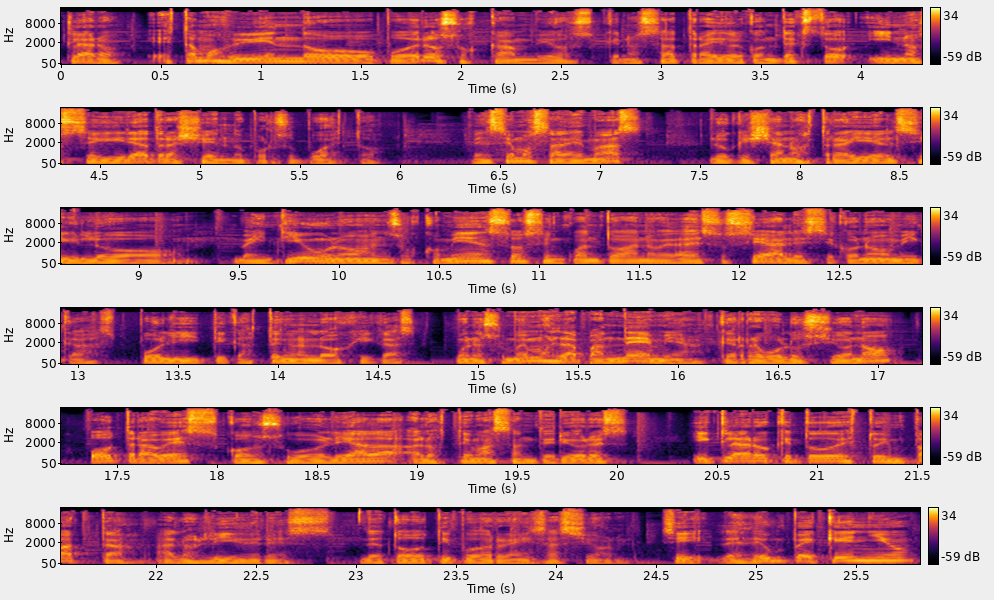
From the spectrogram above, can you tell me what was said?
Claro, estamos viviendo poderosos cambios que nos ha traído el contexto y nos seguirá trayendo, por supuesto. Pensemos además lo que ya nos traía el siglo XXI en sus comienzos en cuanto a novedades sociales, económicas, políticas, tecnológicas. Bueno, sumemos la pandemia que revolucionó otra vez con su oleada a los temas anteriores y claro que todo esto impacta a los líderes de todo tipo de organización. Sí, desde un pequeño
